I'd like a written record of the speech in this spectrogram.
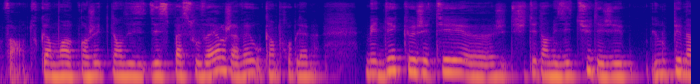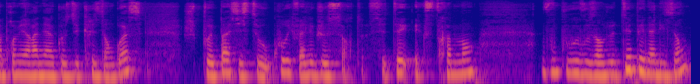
enfin en tout cas moi, quand j'étais dans des, espaces ouverts, j'avais aucun problème. Mais dès que j'étais euh, j'étais dans mes études et j'ai loupé ma première année à cause des crises d'angoisse, je pouvais pas assister au cours, il fallait que je sorte. C'était extrêmement, vous pouvez vous en douter, pénalisant.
